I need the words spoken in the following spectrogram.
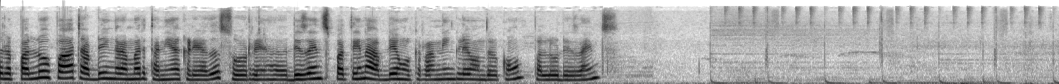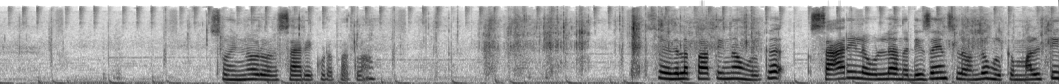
இதில் பல்லு பார்ட் அப்படிங்கிற மாதிரி தனியாக கிடையாது. ஸோ டிசைன்ஸ் பார்த்தீங்கன்னா அப்படியே உங்களுக்கு ரன்னிங்லேயே வந்திருக்கும் பல்லு டிசைன்ஸ் ஸோ இன்னொரு ஒரு சாரீ கூட பார்க்கலாம். ஸோ இதில் பார்த்தீங்கன்னா உங்களுக்கு சாரியில் உள்ள அந்த டிசைன்ஸில் வந்து உங்களுக்கு மல்டி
